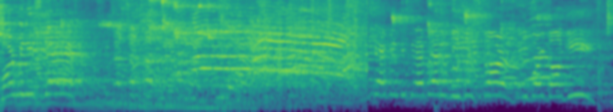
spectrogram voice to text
Four minutes left! 77, Vision score! Favor Doggy!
